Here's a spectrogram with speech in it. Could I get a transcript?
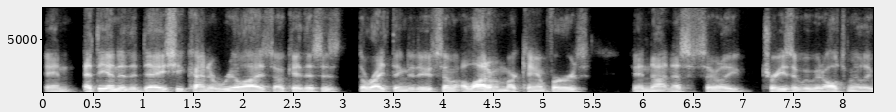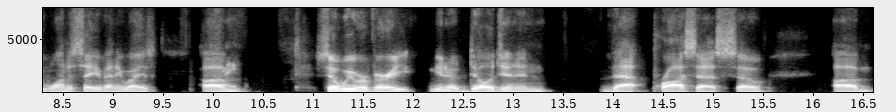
And at the end of the day, she kind of realized, okay, this is the right thing to do. Some, a lot of them are camphors and not necessarily trees that we would ultimately want to save anyways. Um, right. So we were very, you know, diligent in that process. So um,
